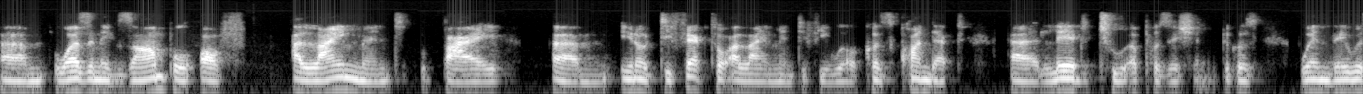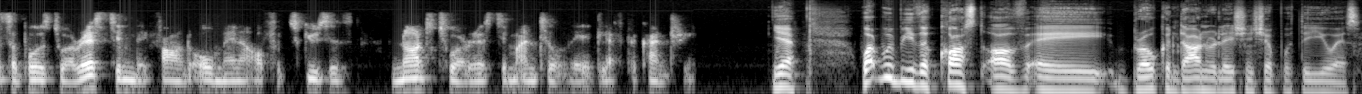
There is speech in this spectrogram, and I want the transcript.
um, was an example of alignment by, um, you know, de facto alignment, if you will, because conduct uh, led to a position. Because when they were supposed to arrest him, they found all manner of excuses not to arrest him until they had left the country. Yeah. What would be the cost of a broken down relationship with the US?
